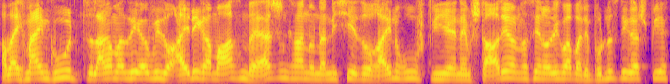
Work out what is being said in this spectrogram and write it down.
Aber ich meine, gut, solange man sich irgendwie so einigermaßen beherrschen kann und dann nicht hier so reinruft, wie hier in dem Stadion, was hier neulich war, bei dem Bundesligaspiel.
